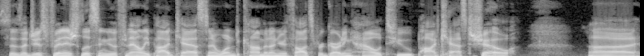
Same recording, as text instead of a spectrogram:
Says, I just finished listening to the finale podcast and I wanted to comment on your thoughts regarding how to podcast a show. Uh,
